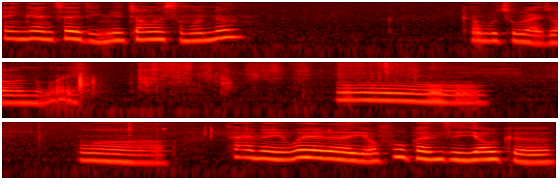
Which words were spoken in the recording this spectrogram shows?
看一看这里面装了什么呢？看不出来装了什么哎。哦，哇，太美味了！有覆盆子优格、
